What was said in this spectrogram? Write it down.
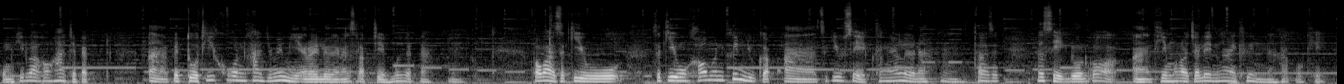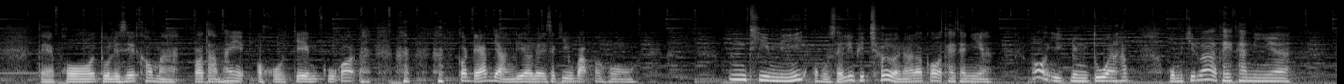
ผมคิดว่าเขาค่อนข้างจะแบบ อ่าเป็นตัวที่ค่อนข้างจะไม่มีอะไรเลยนะสำหรับเจมมืดนะเพราะว่าสกิลสกิลของเขามันขึ้นอยู่กับอ่าสกิลเสกทั้งนั้นเลยนะถ้าถ้าเสกโดนก็อ่าทีมของเราจะเล่นง่ายขึ้นนะครับโอเค แต่พอตัวรีเซตเข้ามาก็ทำให้โอ้โหเจมกูก็ก็แดบอย่างเดียวเลยสกิลบัฟโอ้โหอืมทีมนี้โอ้โหไซรีพิชเชอร์นะแล้วก็ไทเทเนียอ๋ออีกหนึ่งตัวนะครับ ผมคิดว่าไทเทเนียไท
